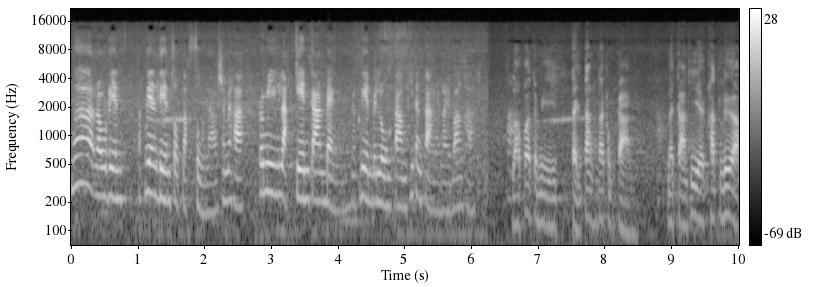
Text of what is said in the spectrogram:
เมื่อเราเรียนนักเรียนเรียนจบหลักสูตรแล้วใช่ไหมคะเรามีหลักเกณฑ์การแบ่งนักเรียนไปลงตามที่ต่างๆอย่างไรบ้างคะเราก็จะมีแต่งตั้งคณะกรรมการ ในการที่จะคัดเลือก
